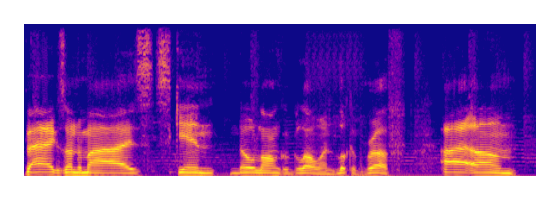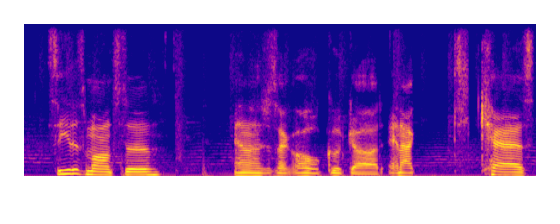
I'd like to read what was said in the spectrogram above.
Bags under my eyes, skin no longer glowing, looking rough. I um see this monster, and I was just like, oh, good God! And I cast.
